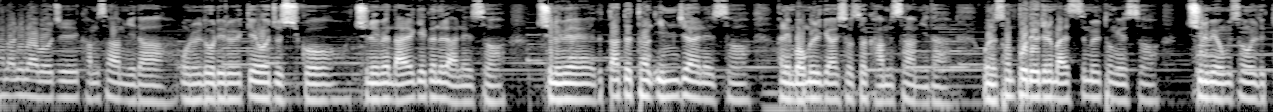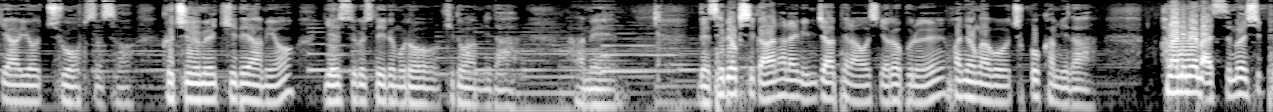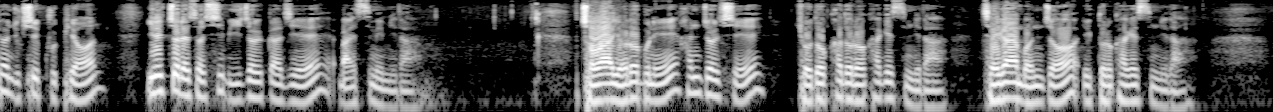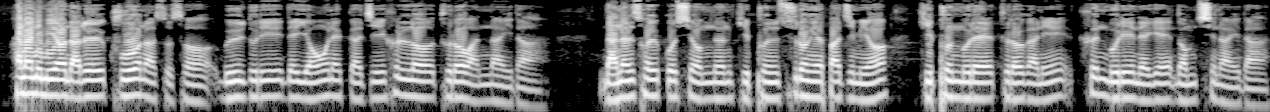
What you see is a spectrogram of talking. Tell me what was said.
하나님 아버지 감사합니다. 오늘도 우리를 깨워주시고 주님의 날개 그늘 안에서 주님의 그 따뜻한 임재 안에서 하나님 머물게 하셔서 감사합니다. 오늘 선포되어질 말씀을 통해서 주님의 음성을 듣게 하여 주옵소서 그 주님을 기대하며 예수 그리스도 이름으로 기도합니다. 아멘. 네, 새벽 시간 하나님 임재 앞에 나오신 여러분을 환영하고 축복합니다. 하나님의 말씀은 시편 69편 1절에서 12절까지의 말씀입니다. 저와 여러분이 한 절씩 교독하도록 하겠습니다. 제가 먼저 읽도록 하겠습니다. 하나님이여 나를 구원하소서 물들이 내 영혼에까지 흘러 들어왔나이다. 나는 설 곳이 없는 깊은 수렁에 빠지며 깊은 물에 들어가니 큰 물이 내게 넘치나이다.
